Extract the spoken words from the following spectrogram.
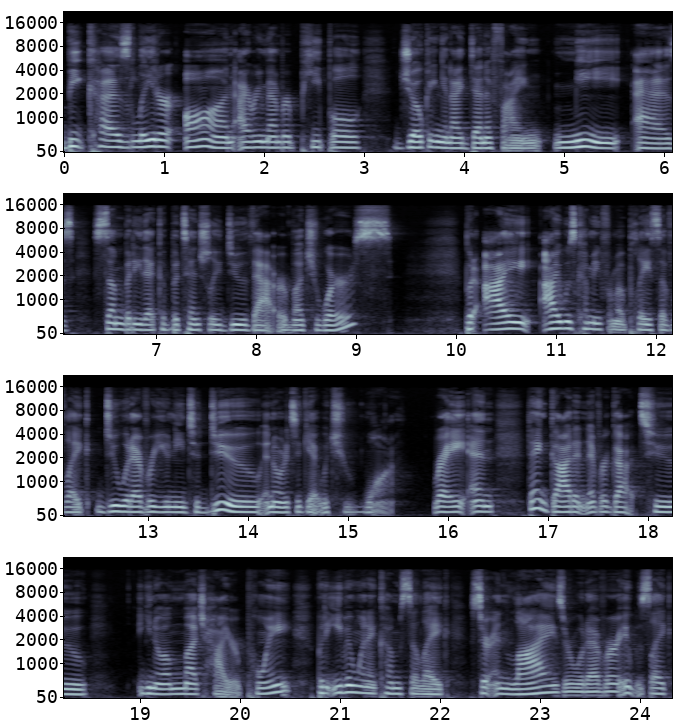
because later on i remember people joking and identifying me as somebody that could potentially do that or much worse. But i i was coming from a place of like do whatever you need to do in order to get what you want right? And thank god it never got to you know, a much higher point. But even when it comes to like certain lies or whatever, it was like,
